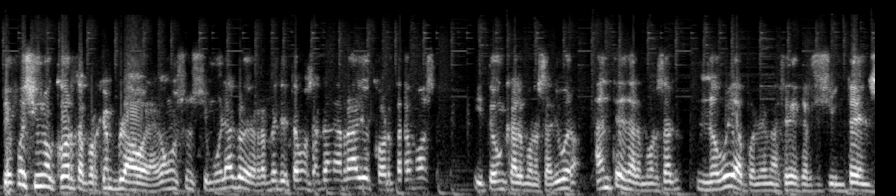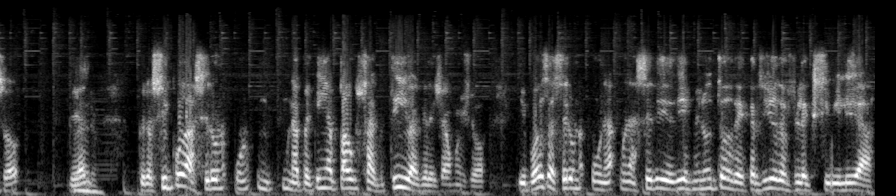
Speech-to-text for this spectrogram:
Después si uno corta, por ejemplo ahora, hagamos un simulacro, de repente estamos acá en la radio, cortamos y tengo que almorzar. Y bueno, antes de almorzar no voy a ponerme a hacer ejercicio intenso, pero sí puedo hacer una pequeña pausa activa que le llamo yo. Y podés hacer una, serie de 10 minutos de ejercicio de flexibilidad,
